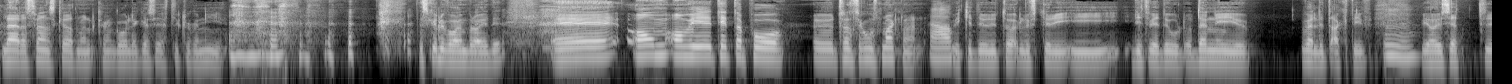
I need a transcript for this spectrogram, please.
Lära svenskar att man kan gå och lägga sig efter klockan nio. det skulle vara en bra idé. Eh, om, om vi tittar på eh, transaktionsmarknaden, Ja. vilket du lyfter i, i ditt vd-ord, och den är ju väldigt aktiv. Mm. Vi har ju sett, eh,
